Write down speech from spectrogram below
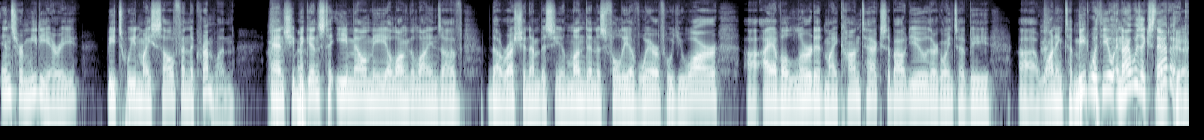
intermediary between myself and the Kremlin. and she begins to email me along the lines of the Russian embassy in London is fully aware of who you are. Uh, I have alerted my contacts about you. They're going to be uh, wanting to meet with you, and I was ecstatic. Okay.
